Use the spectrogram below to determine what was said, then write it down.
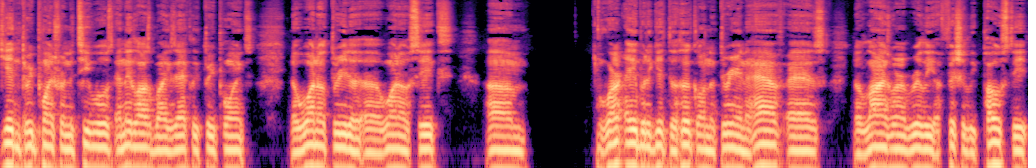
getting three points from the T Wolves, and they lost by exactly three points. You know, 103 to uh, 106. Um, weren't able to get the hook on the three and a half as the lines weren't really officially posted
